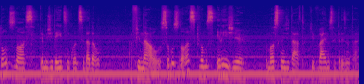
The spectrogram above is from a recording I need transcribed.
todos nós temos direitos enquanto cidadão. Afinal, somos nós que vamos eleger o nosso candidato que vai nos representar.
